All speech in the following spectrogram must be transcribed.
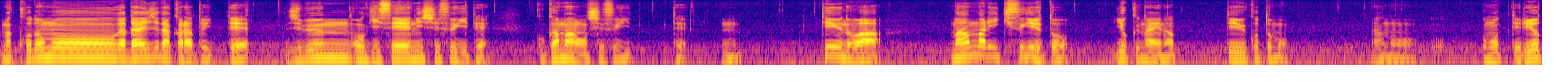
まあ、子供が大事だからといって自分を犠牲にしすぎてこう我慢をしすぎて、うん、っていうのは、まあ、あんまり行き過ぎると良くないなっていうこともあの思ってるよっ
